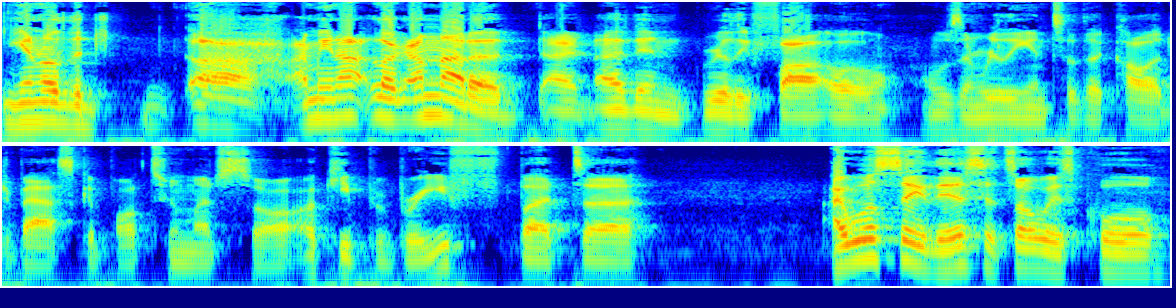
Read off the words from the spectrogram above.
you know the, uh, I mean, I, look, I'm not a, I, I didn't really follow. I wasn't really into the college basketball too much, so I'll keep it brief. But uh, I will say this: it's always cool.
